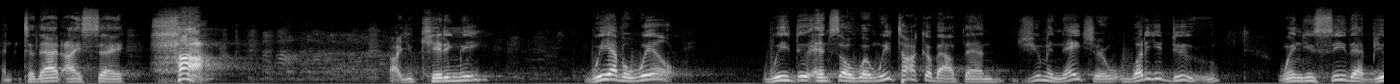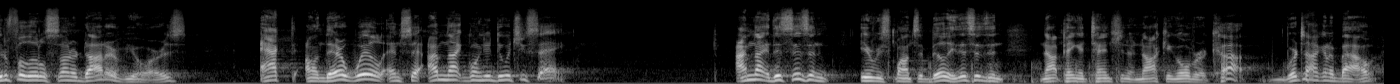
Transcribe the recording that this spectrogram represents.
And to that, I say, Ha! Are you kidding me? We have a will. We do. And so when we talk about then human nature, what do you do when you see that beautiful little son or daughter of yours act on their will and say, I'm not going to do what you say. I'm not, this isn't irresponsibility. This isn't not paying attention and knocking over a cup. We're talking about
